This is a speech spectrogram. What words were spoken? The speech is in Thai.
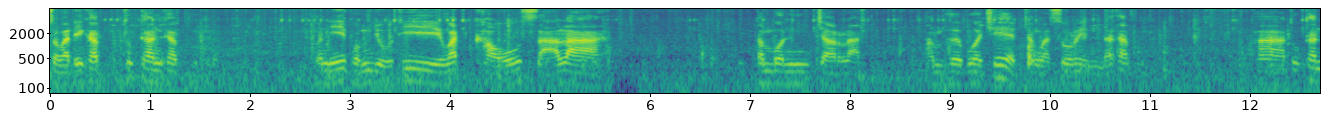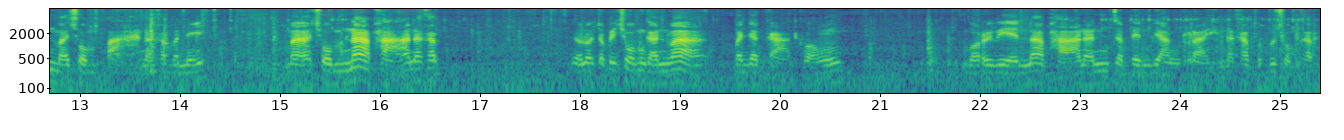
สวัสดีครับทุกท่านครับ วันนี้ผมอยู่ที่วัดเขาสาลาตำบลจรัสอำเภอบัวเชษจังหวัดสุรินทร์นะครับพาทุกท่านมาชมป่านะครับ วันนี้มาชมหน้าผานะครับ เดี๋ยวเราจะไปชมกันว่าบรรยากาศของบริเวณหน้าผานั้นจะเป็นอย่างไรนะครับคุณผู้ชมครับ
